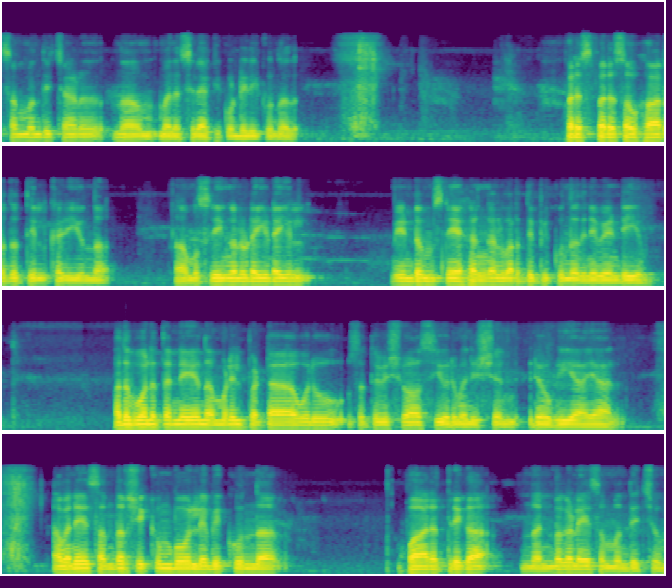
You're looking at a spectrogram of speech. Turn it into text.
സംബന്ധിച്ചാണ് നാം മനസ്സിലാക്കിക്കൊണ്ടിരിക്കുന്നത്. പരസ്പര സൗഹാർദ്ദത്തിൽ കഴിയുന്ന ആ മുസ്ലിങ്ങളുടെ ഇടയിൽ വീണ്ടും സ്നേഹങ്ങൾ വർദ്ധിപ്പിക്കുന്നതിന് വേണ്ടിയും അതുപോലെ തന്നെ നമ്മളിൽപ്പെട്ട ഒരു സത്യവിശ്വാസി ഒരു മനുഷ്യൻ രോഗിയായാൽ അവനെ സന്ദർശിക്കുമ്പോൾ ലഭിക്കുന്ന പാരത്രിക നന്മകളെ സംബന്ധിച്ചും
